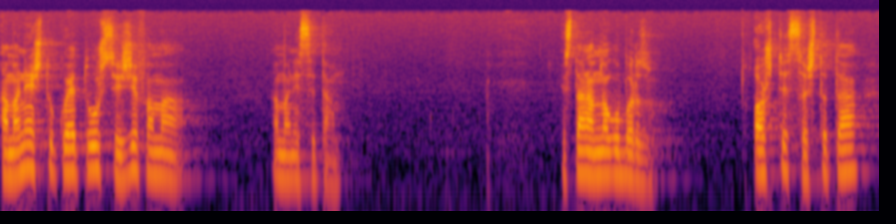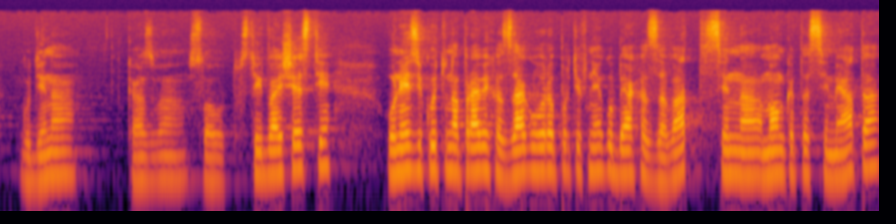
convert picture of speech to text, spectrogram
Ама нещо, което уж си жив, ама, ама не си там. И стана много бързо. Още същата година, казва Словото. Стих 26. Онези, които направиха заговора против него, бяха Зават, син на Монката Симеата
